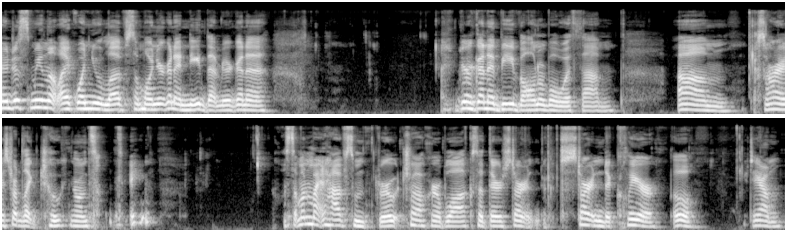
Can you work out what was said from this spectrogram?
I just mean that like when you love someone, you're gonna need them. You're gonna you're gonna be vulnerable with them. Um, sorry, I started like choking on something. Someone might have some throat chakra blocks that they're starting starting to clear. Oh, damn.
